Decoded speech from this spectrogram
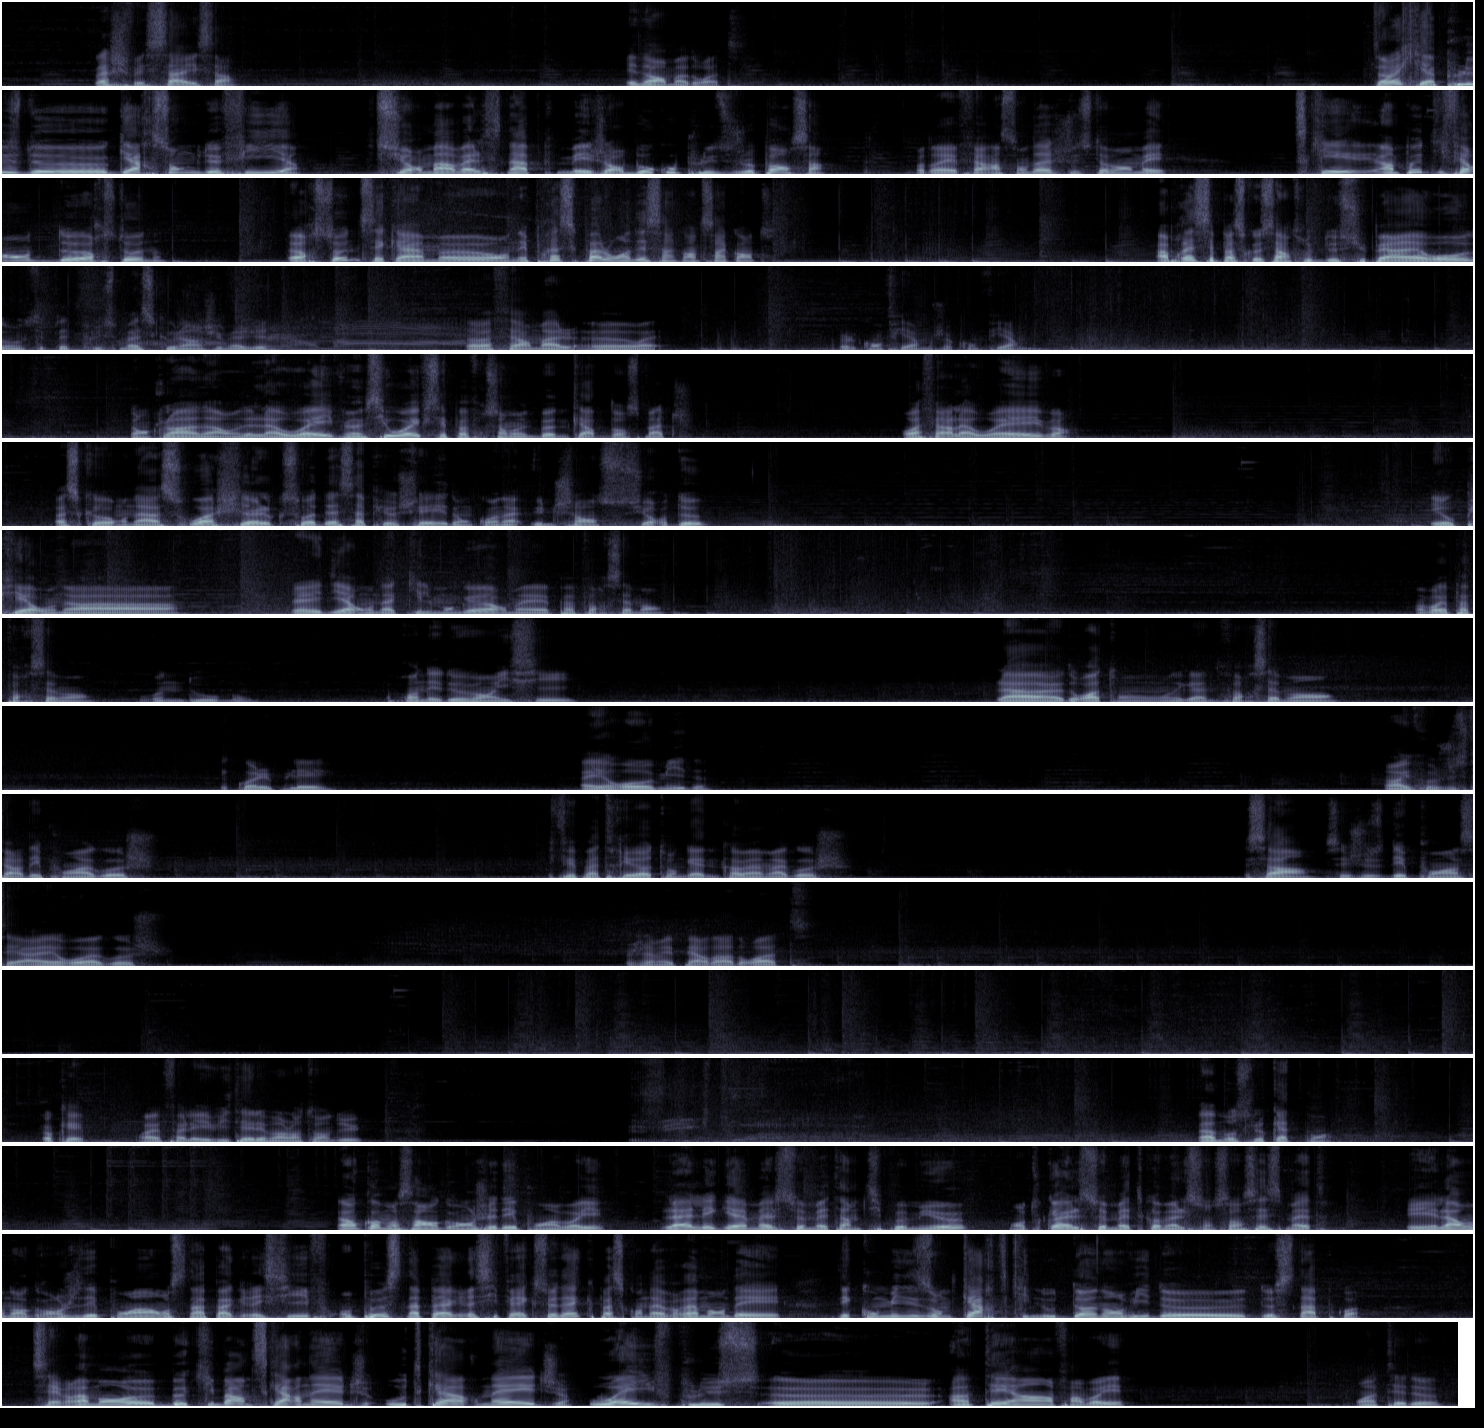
là je fais ça et ça. Énorme à droite. C'est vrai qu'il y a plus de garçons que de filles sur Marvel Snap, mais genre beaucoup plus, je pense. Hein. Faudrait faire un sondage justement, mais ce qui est un peu différent de Hearthstone. Hearthstone, c'est quand même, euh, on est presque pas loin des 50-50. Après, c'est parce que c'est un truc de super-héros, donc c'est peut-être plus masculin, j'imagine. Ça va faire mal, euh, ouais. Je le confirme, je confirme. Donc là, on a- la wave, même si wave, c'est pas forcément une bonne carte dans ce match. On va faire la wave. Parce qu'on a soit Shulk, soit Death à piocher. Donc on a une chance sur deux. Et au pire, on a... J'allais dire, on a Killmonger, mais pas forcément. En vrai, pas forcément. Bon. Après, on est devant ici. Là, à droite, on, on gagne forcément. C'est quoi le play? Aéro au mid Non, il faut juste faire des points à gauche. Il fait patriote, on gagne quand même à gauche. C'est ça, hein, c'est juste des points, c'est aéro à gauche. Faut jamais perdre à droite. Ok, ouais, fallait éviter les malentendus. Vamos, le 4 points. Là, on commence à engranger des points, vous voyez. Là, les games, elles se mettent un petit peu mieux. En tout cas, elles se mettent comme elles sont censées se mettre. Et là, on engrange des points, on snap agressif. On peut snapper agressif avec ce deck parce qu'on a vraiment des, combinaisons de cartes qui nous donnent envie de, de snap, quoi. C'est vraiment euh, Bucky Barnes Carnage, Hood Carnage, Wave plus euh, un T1, enfin, vous voyez. Ou un T2.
